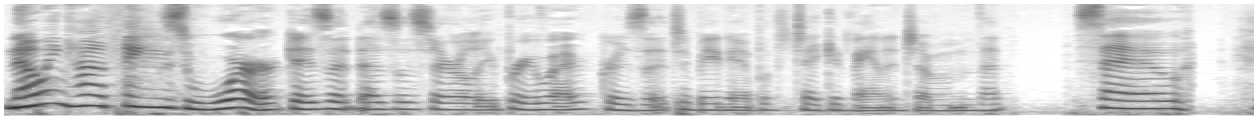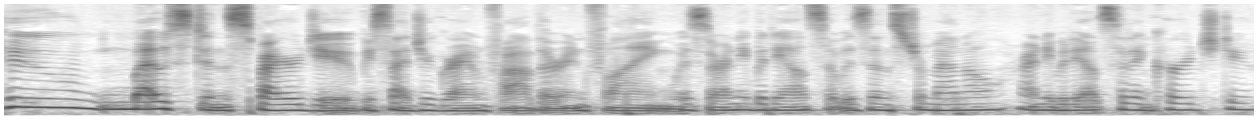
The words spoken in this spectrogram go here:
knowing how things work isn't necessarily prerequisite to being able to take advantage of them. But so, who most inspired you besides your grandfather in flying? Was there anybody else that was instrumental, or anybody else that encouraged you?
